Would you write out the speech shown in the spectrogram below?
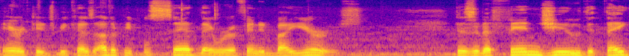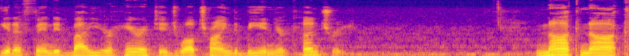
heritage because other people said they were offended by yours? Does it offend you that they get offended by your heritage while trying to be in your country? Knock, knock.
